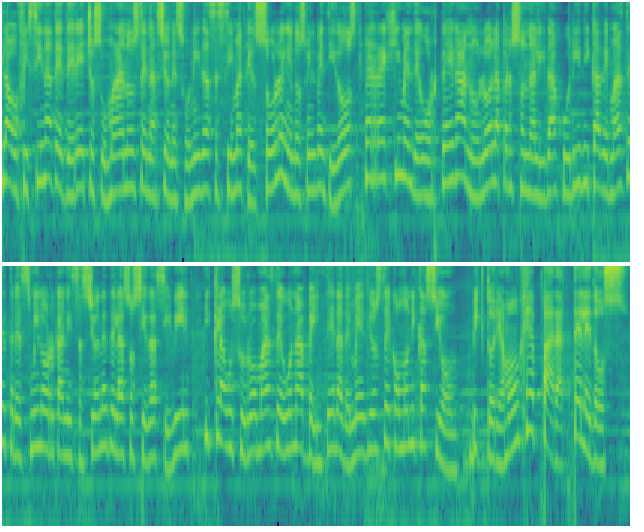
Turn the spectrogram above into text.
La Oficina de Derechos Humanos de Naciones Unidas estima que solo en el 2022 el régimen de Ortega anuló la personalidad jurídica de más de 3.000 organizaciones de la sociedad civil y clausuró más de una veintena de medios de comunicación. Victoria Monge para Tele2.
